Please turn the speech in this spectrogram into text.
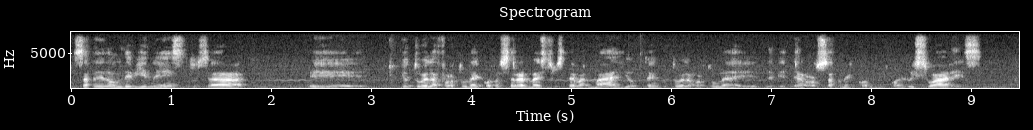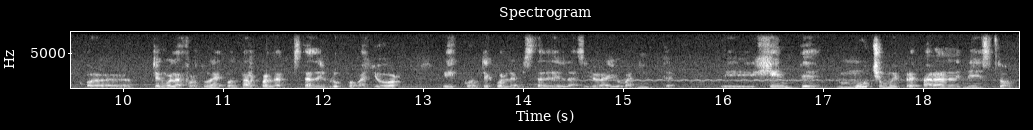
o sea, ¿de dónde viene esto? O sea, eh, yo tuve la fortuna de conocer al maestro Esteban Mayo, tengo, tuve la fortuna de, rozarme con, con, Luis Suárez, uh, tengo la fortuna de contar con la amistad del Grupo Mayor, eh, conté con la amistad de la señora Giovanita, eh, gente mucho, muy preparada en esto,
